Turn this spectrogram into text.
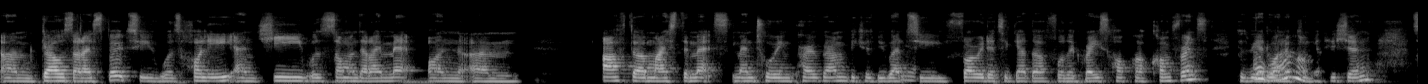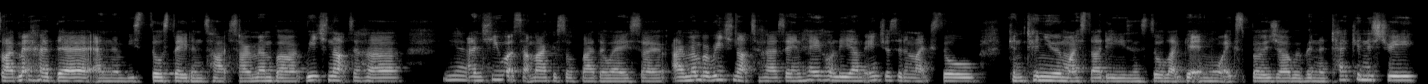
um, girls that I spoke to was Holly, and she was someone that I met on um, after my Stemettes mentoring program because we went yeah. to Florida together for the Grace Hopper conference because we oh, had won wow. a competition. So I met her there and then we still stayed in touch. So I remember reaching out to her. Yeah. And she works at Microsoft, by the way. So I remember reaching out to her saying, Hey, Holly, I'm interested in like still continuing my studies and still like getting more exposure within the tech industry.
